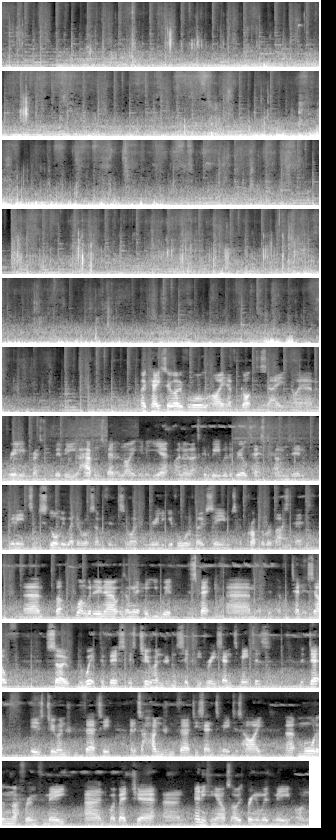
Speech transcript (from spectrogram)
Okay, so overall, I have got to say I am really impressed with Bivy. I haven't spent a night in it yet. I know that's going to be where the real test comes in. We need some stormy weather or something so I can really give all of those seams a proper robust test. Um, but what I'm going to do now is I'm going to hit you with the spec um, of, the, of the tent itself. So the width of this is 263 centimeters. The depth is 230 and it's 130 centimeters high. Uh, more than enough room for me and my bed chair and anything else I was bringing with me on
